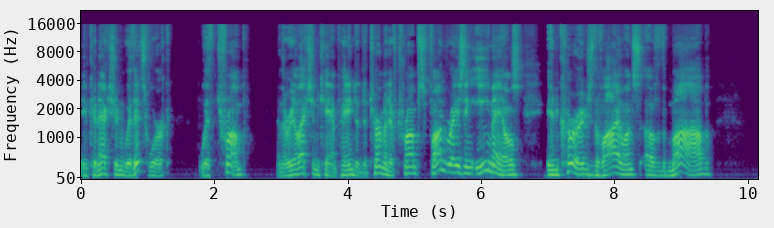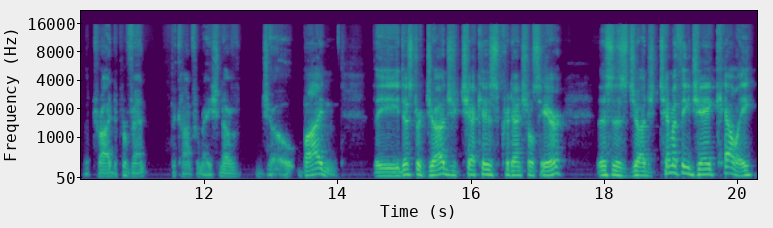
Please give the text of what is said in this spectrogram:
in connection with its work with Trump and the reelection campaign to determine if Trump's fundraising emails encouraged the violence of the mob that tried to prevent the confirmation of Joe Biden. The district judge, check his credentials here. This is Judge Timothy J. Kelly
